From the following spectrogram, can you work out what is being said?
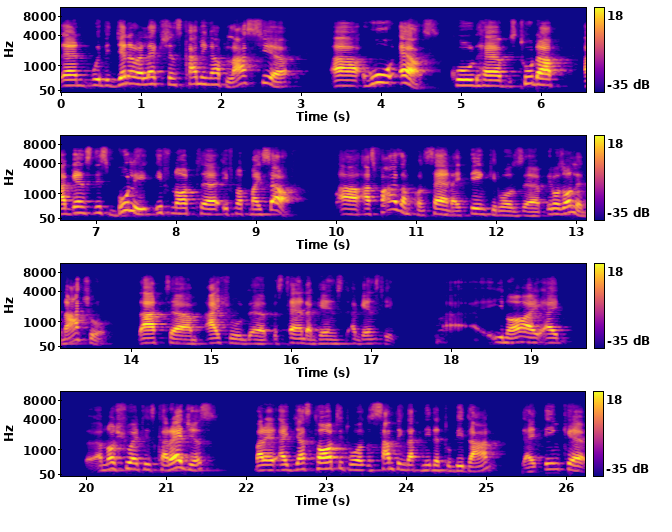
and with the general elections coming up last year, uh, who else could have stood up against this bully if not, uh, if not myself? Uh, as far as I'm concerned, I think it was, uh, it was only natural that um, I should uh, stand against, against him. you know, I, I, I'm not sure it is courageous, but I, I, just thought it was something that needed to be done. I think uh,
